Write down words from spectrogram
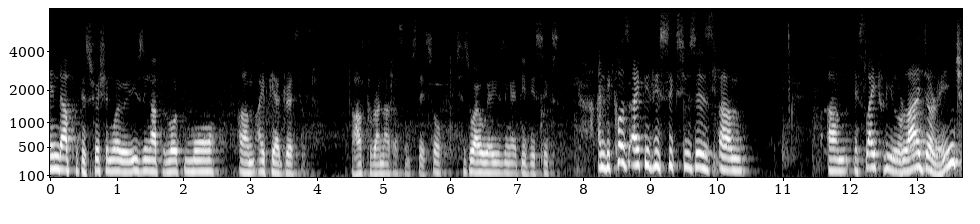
end up with a situation where we're using up a lot more um, IP addresses. I have to run out at some stage. So this is why we're using IPv6. And because IPv6 uses um, um, a slightly larger range,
